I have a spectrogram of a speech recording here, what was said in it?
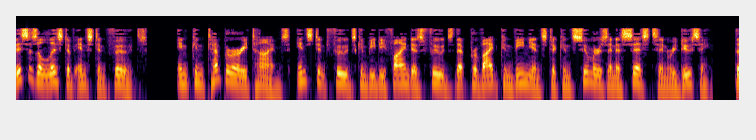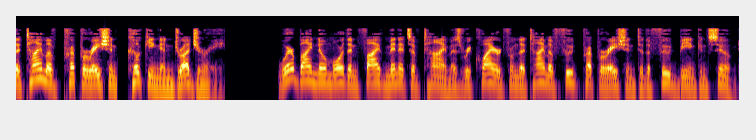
This is a list of instant foods. In contemporary times, instant foods can be defined as foods that provide convenience to consumers and assists in reducing the time of preparation, cooking and drudgery, whereby no more than five minutes of time is required from the time of food preparation to the food being consumed.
